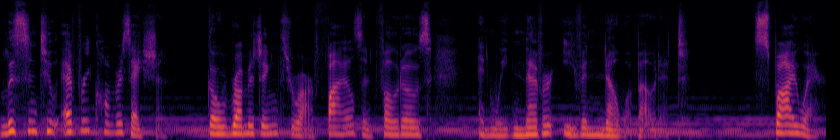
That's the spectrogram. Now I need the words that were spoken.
listen to every conversation, go rummaging through our files and photos, and we'd never even know about it. Spyware,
